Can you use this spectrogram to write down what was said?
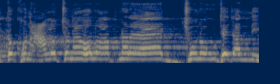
এতক্ষণ আলোচনা হলো, আপনারা একজনও উঠে যাননি।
